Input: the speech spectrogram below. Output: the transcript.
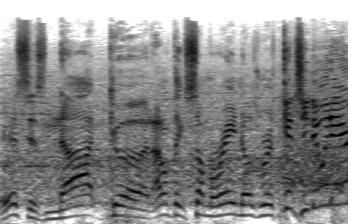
This is not good. I don't think Summer Rae knows where. it's... Can she do it here?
